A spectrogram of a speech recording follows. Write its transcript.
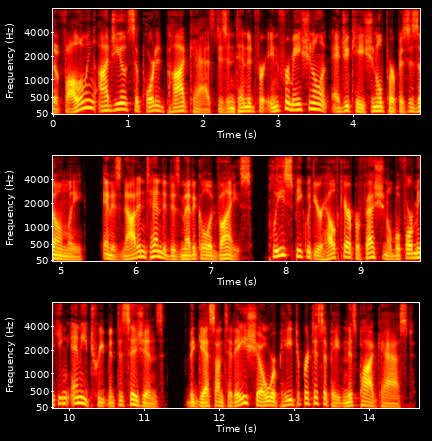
The following Agios supported podcast is intended for informational and educational purposes only and is not intended as medical advice. Please speak with your healthcare professional before making any treatment decisions. The guests on today's show were paid to participate in this podcast.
